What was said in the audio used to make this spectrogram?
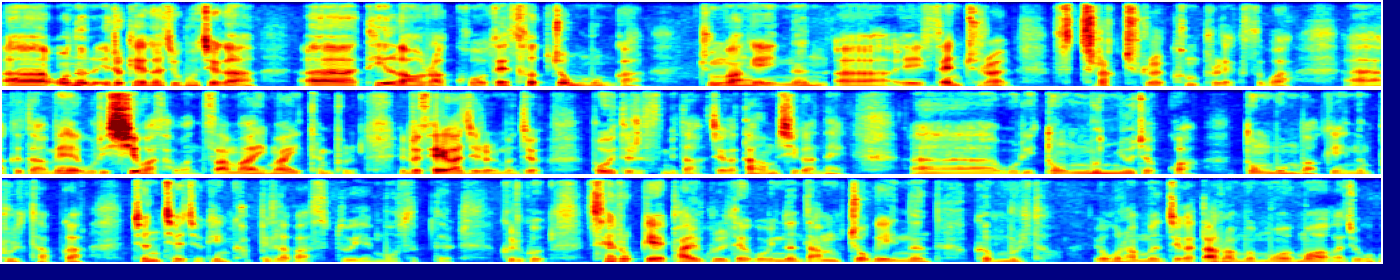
아, 오늘 이렇게 해가지고 제가 아, 틸라우라콧의 서쪽 문과 중앙에 있는 아, 이 central structural complex와 아, 그 다음에 우리 시와 사원 사마이마이 템플 이런 세 가지를 먼저 보여드렸습니다. 제가 다음 시간에 아, 우리 동문 유적과 동문 밖에 있는 불탑과 전체적인 카필라 바스두의 모습들 그리고 새롭게 발굴되고 있는 남쪽에 있는 건물터 요걸 한번 제가 따로 한번 모- 모아 가지고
